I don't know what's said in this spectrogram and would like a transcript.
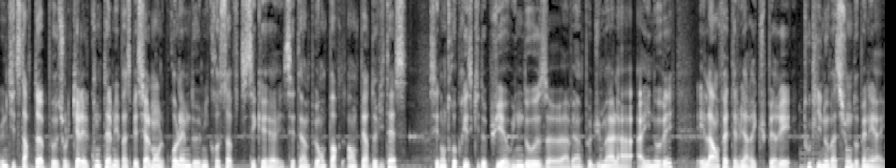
une petite start-up sur laquelle elle comptait mais pas spécialement. Le problème de Microsoft c'est que c'était un peu en perte de vitesse. C'est une entreprise qui depuis Windows avait un peu du mal à, à innover et là en fait elle vient récupérer toute l'innovation d'OpenAI.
